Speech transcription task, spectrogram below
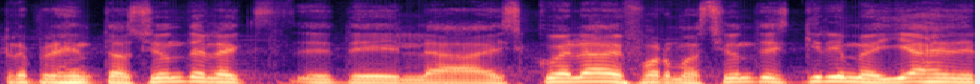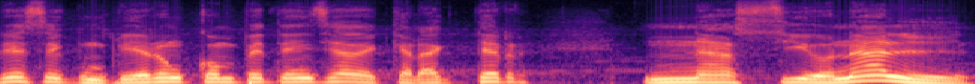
representación de la, ex- de la Escuela de Formación de Esgrima y Ajedrez se cumplieron competencias de carácter nacional.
